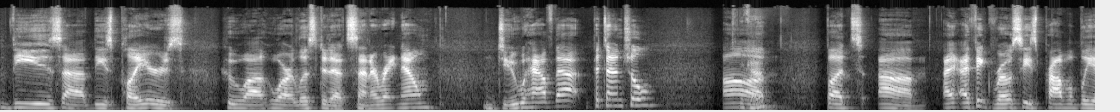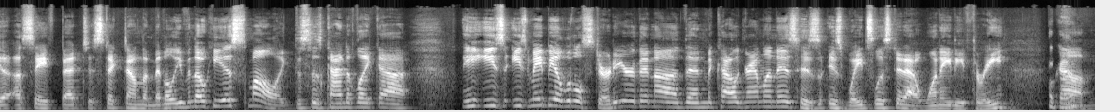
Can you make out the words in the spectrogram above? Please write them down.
these uh, these players who uh, who are listed at center right now do have that potential. Um, Okay. But um, I, I think Rossi's probably a, a safe bet to stick down the middle, even though he is small. Like this is kind of like uh, he, he's he's maybe a little sturdier than uh, than Mikael Granlund is. His his weight's listed at 183 Okay. um,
